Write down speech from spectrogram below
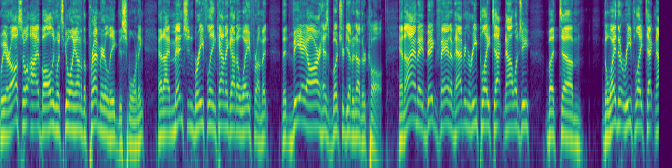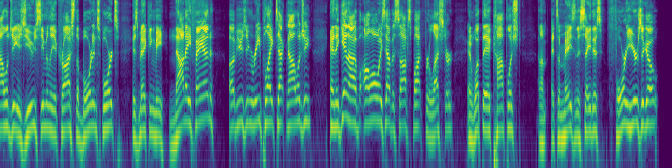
we are also eyeballing what's going on in the Premier League this morning, and I mentioned briefly and kind of got away from it that VAR has butchered yet another call. And I am a big fan of having replay technology, but um, the way that replay technology is used seemingly across the board in sports is making me not a fan of using replay technology. And again, I've, I'll always have a soft spot for Leicester and what they accomplished um, it's amazing to say this four years ago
